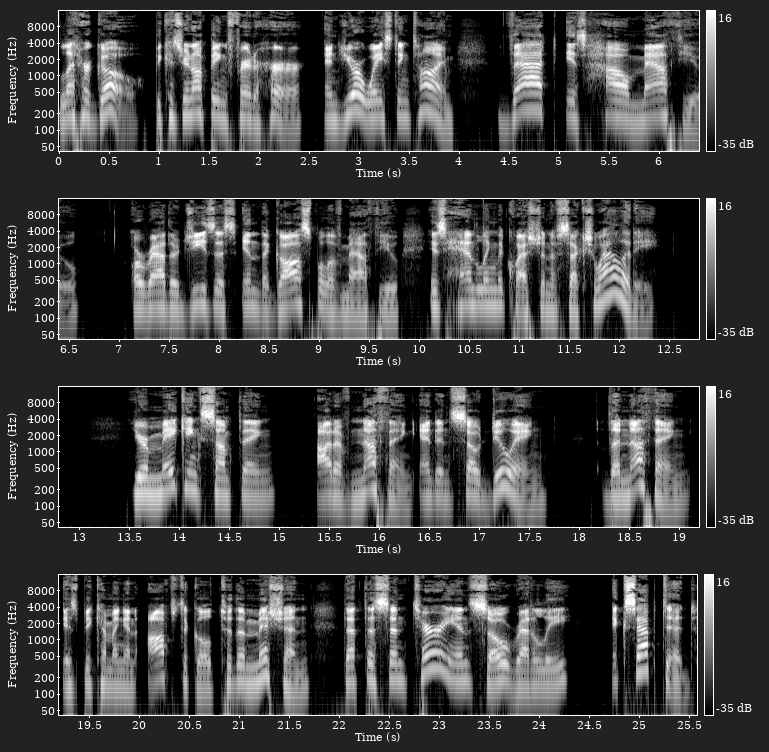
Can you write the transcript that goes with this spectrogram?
let her go because you're not being fair to her and you're wasting time. That is how Matthew, or rather Jesus in the Gospel of Matthew, is handling the question of sexuality. You're making something out of nothing, and in so doing, the nothing is becoming an obstacle to the mission that the centurion so readily accepted.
